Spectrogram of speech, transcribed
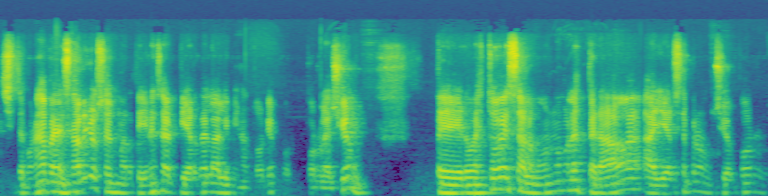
si te pones a pensar, José Martínez se pierde la eliminatoria por, por lesión. Pero esto de Salomón no me lo esperaba. Ayer se pronunció por,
